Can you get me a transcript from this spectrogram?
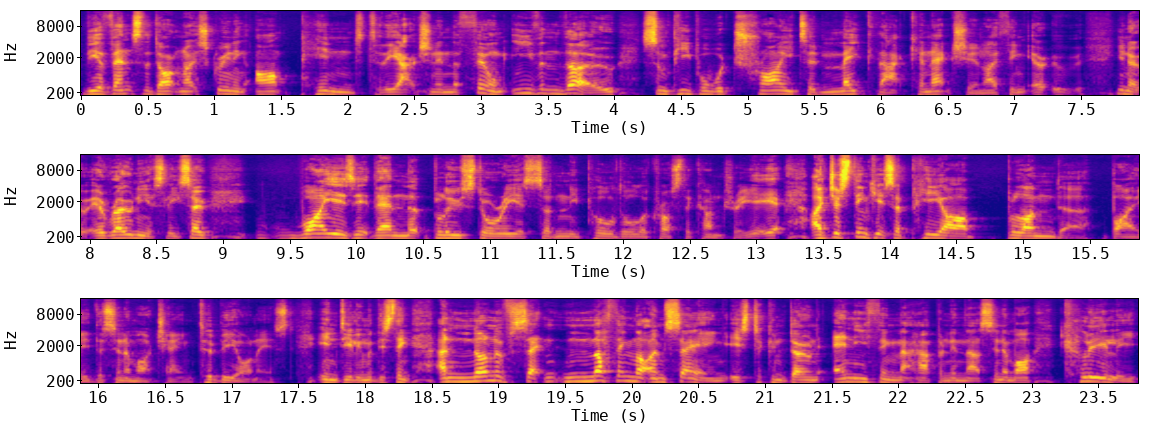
the events of the Dark Knight screening aren't pinned to the action in the film, even though some people would try to make that connection, I think, er- you know, erroneously. So why is it then that Blue Story is suddenly pulled all across the country? I just think it's a PR blunder by the cinema chain to be honest in dealing with this thing and none of sa- nothing that i'm saying is to condone anything that happened in that cinema clearly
